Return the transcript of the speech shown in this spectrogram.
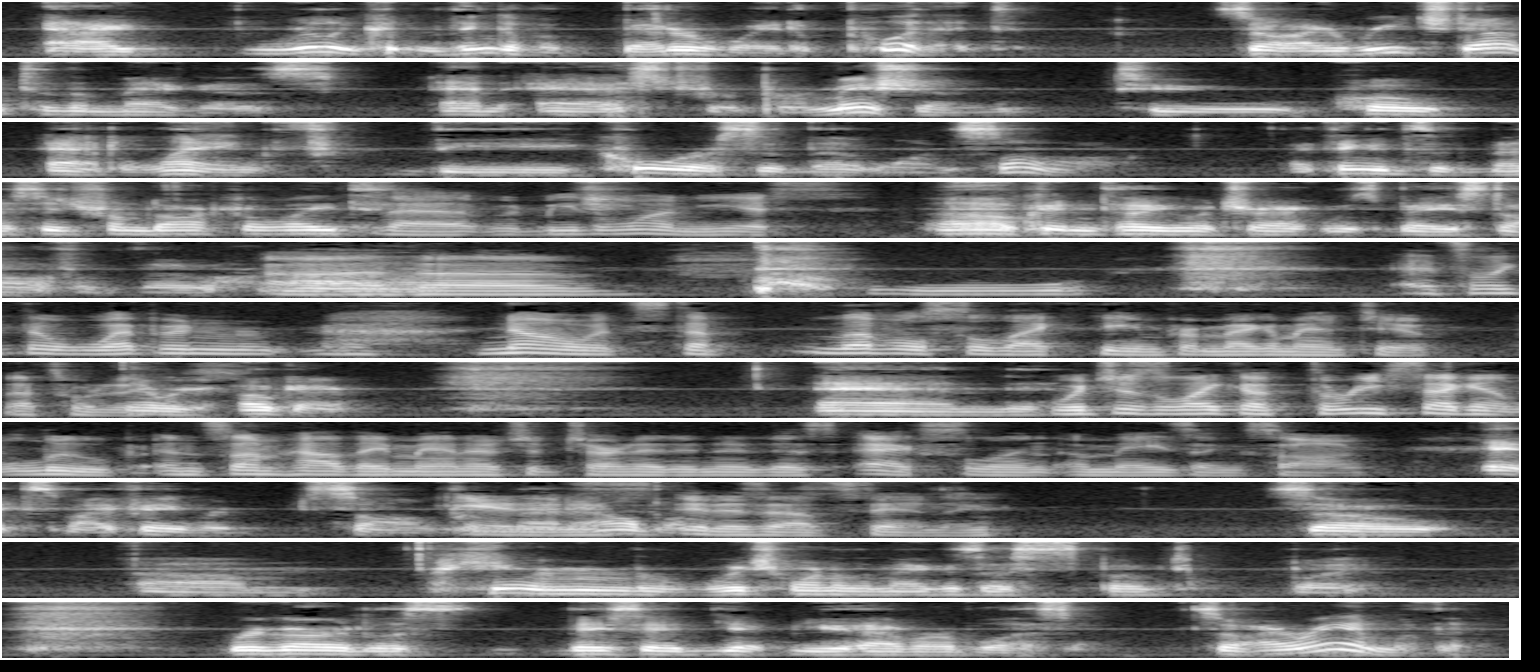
And I really couldn't think of a better way to put it. So I reached out to the Megas and asked for permission to quote at length the chorus of that one song. I think it's a message from Dr. Light. That would be the one. Yes. Oh, couldn't tell you what track it was based off of though. Uh, the it's like the weapon. No, it's the level select theme from Mega Man Two. That's what it is. there we go. Okay. And Which is like a three second loop, and somehow they managed to turn it into this excellent, amazing song. it's my favorite song from It that is. album. It is outstanding. So, um, I can't remember which one of the megas I spoke to, but regardless, they said, yep, you have our blessing. So I ran with it.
